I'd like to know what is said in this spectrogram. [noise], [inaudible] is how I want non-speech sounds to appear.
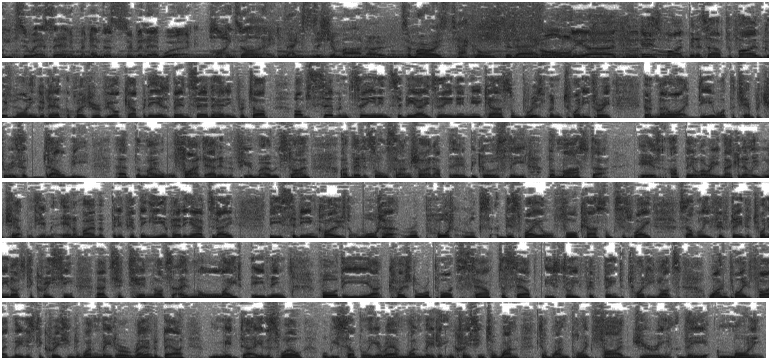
On 2SM and the Super Network. High tide. Thanks to Shimano. Tomorrow's tackle today. Only I could. It is five minutes after five. Good morning. Good to have the pleasure of your company. As Ben said, heading for a top of 17 in Sydney, 18 in Newcastle, Brisbane 23. Got no idea what the temperature is at Dalby at the moment. We'll find out in a few moments' time. I bet it's all sunshine up there because the the master is up there. Laurie McAnally will chat with him in a moment. But if you're thinking of heading out today, the Sydney Enclosed Water Report looks this way, or forecast looks this way. Southerly 15 to 20 knots, decreasing uh, to 10 knots in the late evening. For the uh, coastal reports, south to southeasterly 15 to 20 knots. 1.5 metres decreasing to 1 metre around about midday. The swell will be southerly around 1 metre, increasing to 1 to 1.5 during the morning.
